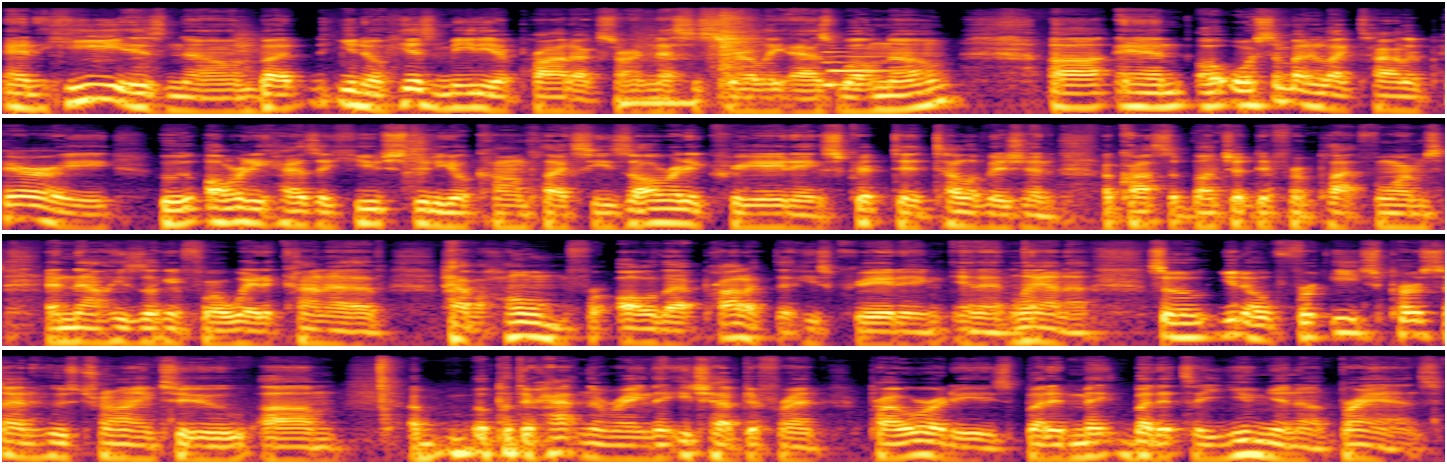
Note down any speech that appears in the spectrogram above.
and he is known, but you know his media products aren't necessarily as well known. Uh, and or, somebody like Tyler Perry, who already has a huge studio complex. He's already creating scripted television across a bunch of different platforms, and now he's looking for a way to kind of have a home for all of that product that he's creating in Atlanta. So you know, for each person who's trying to um, uh, put their hat in the ring, they each have different priorities, but it may, but it's a union of brands.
